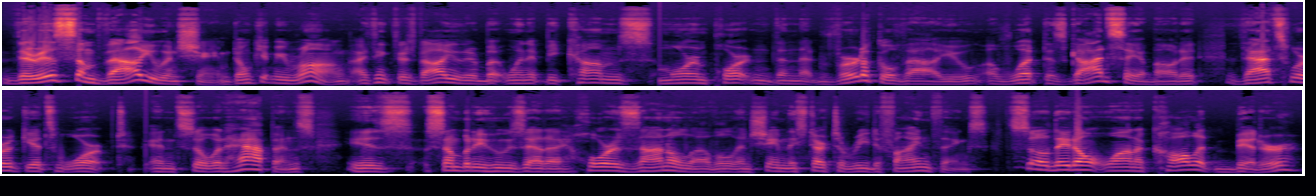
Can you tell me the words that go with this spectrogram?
There is some value in shame, don't get me wrong. I think there's value there, but when it becomes more important than that vertical value of what does God say about it, that's where it gets warped. And so what happens is somebody who's at a horizontal level in shame, they start to redefine things. So they don't want to call it bitter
